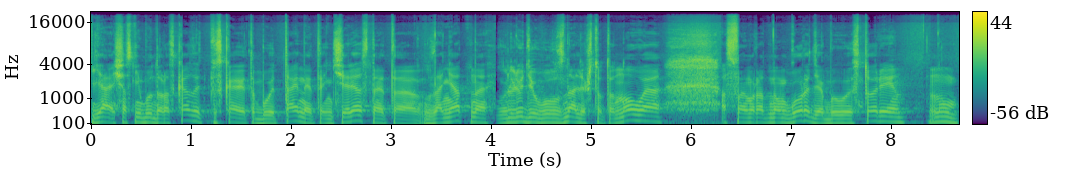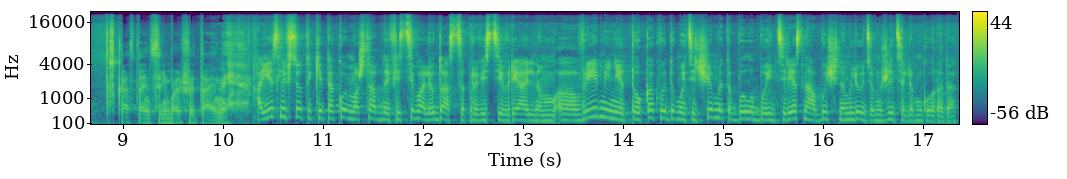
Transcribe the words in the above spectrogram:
я сейчас не буду рассказывать, пускай это будет тайна, это интересно, это занятно. Люди бы узнали что-то новое о своем родном городе, об его истории. Ну, пускай останется небольшой тайной. А если все-таки такой масштабный фестиваль удастся провести в реальном э, времени, то как вы думаете, чем это было бы интересно обычным людям, жителям города?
